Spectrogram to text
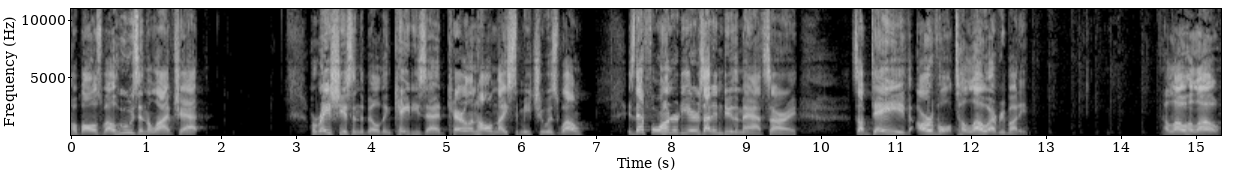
Hope all is well. Who's in the live chat? Horatius in the building. Katie Zed. Carolyn Hall, nice to meet you as well. Is that 400 years? I didn't do the math. Sorry. What's up, Dave? Arvolt. Hello, everybody. Hello, hello.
